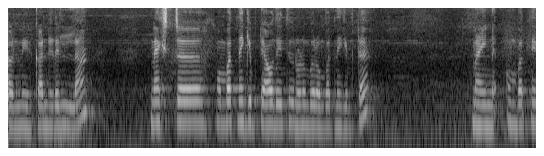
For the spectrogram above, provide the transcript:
ಕಣ್ಣಿ ಕಂಡು ಹಿಡಲಿಲ್ಲ. ನೆಕ್ಸ್ಟ್ ಒಂಬತ್ತನೇ ಗಿಫ್ಟ್ ಯಾವುದೈತು ನೋಡಂಬರ್ ಒಂಬತ್ತನೇ ಗಿಫ್ಟ್ ನೈನ್ ಒಂಬತ್ತನೇ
